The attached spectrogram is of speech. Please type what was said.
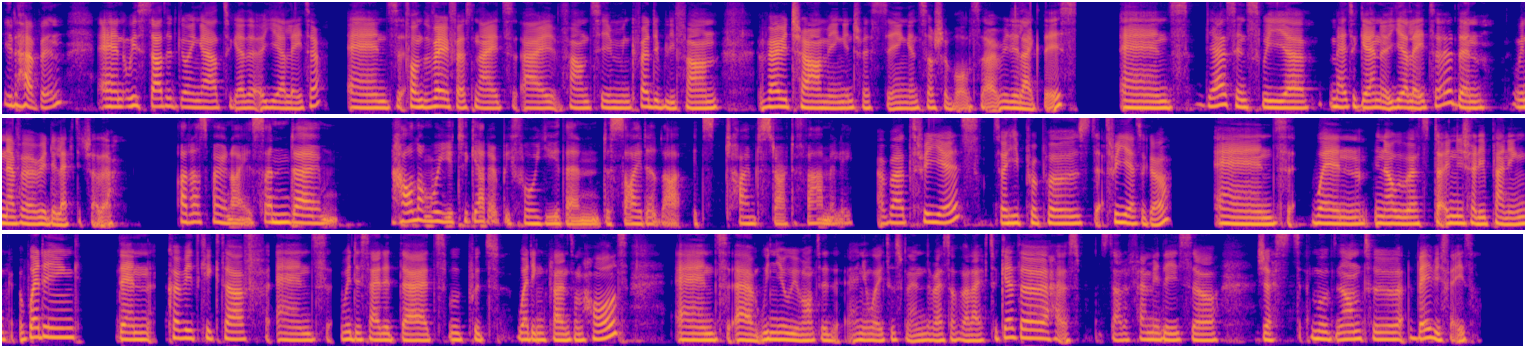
it happened. And we started going out together a year later. And from the very first night, I found him incredibly fun, very charming, interesting, and sociable. So I really like this. And yeah, since we uh, met again a year later, then we never really left each other. Oh, that's very nice. And um, how long were you together before you then decided that it's time to start a family? About three years. So he proposed three years ago. And when, you know, we were initially planning a wedding, then COVID kicked off, and we decided that we'll put wedding plans on hold. And uh, we knew we wanted anyway to spend the rest of our life together, start a family. So just moved on to the baby phase.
